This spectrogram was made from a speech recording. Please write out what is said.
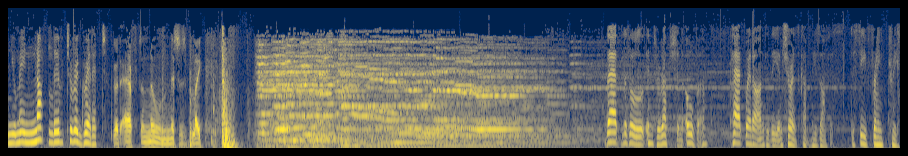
And you may not live to regret it. Good afternoon, Mrs. Blake. That little interruption over, Pat went on to the insurance company's office to see Frank Tracy.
